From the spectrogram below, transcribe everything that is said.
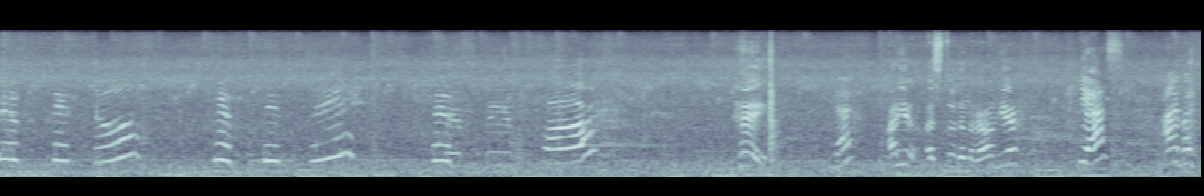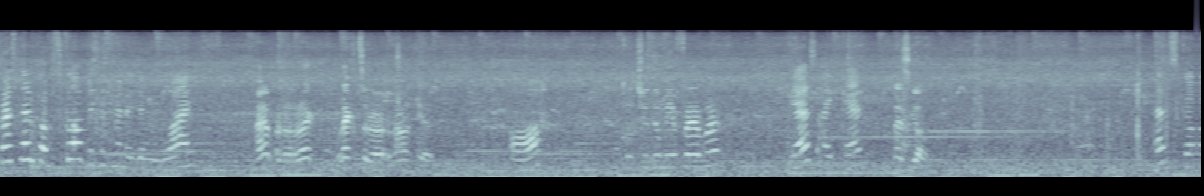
fifty-two, fifty-three, fifty-four. Hey, Yeah? are you a student around here? Yes, I'm a president from School of Business Management. Why? I'm a rec- lecturer around here. Oh, Could you do me a favor? yes, I can. Let's go. Let's go.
